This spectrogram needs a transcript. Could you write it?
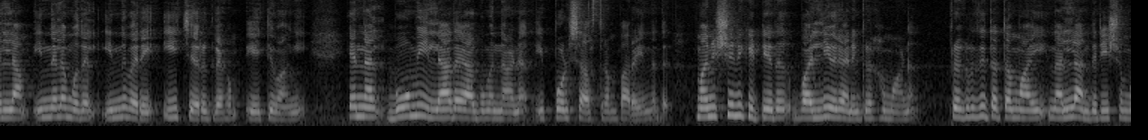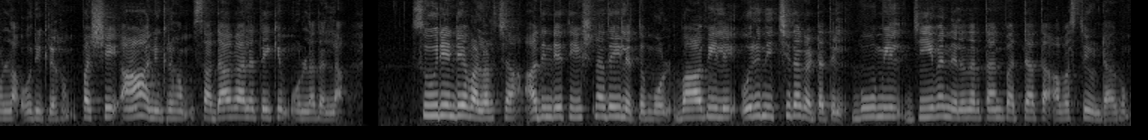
എല്ലാം ഇന്നലെ മുതൽ ഇന്ന് വരെ ഈ ചെറുഗ്രഹം ഏറ്റുവാങ്ങി. എന്നാൽ ഭൂമി ഇല്ലാതെയാകുമെന്നാണ് ഇപ്പോൾ ശാസ്ത്രം പറയുന്നത്. മനുഷ്യന് കിട്ടിയത് വലിയൊരു അനുഗ്രഹമാണ്. പ്രകൃതിദത്തമായി നല്ല അന്തരീക്ഷമുള്ള ഒരു ഗ്രഹം. പക്ഷേ ആ അനുഗ്രഹം സദാകാലത്തേക്കും ഉള്ളതല്ല. സൂര്യന്റെ വളർച്ച അതിന്റെ തീഷ്ണതയിലെത്തുമ്പോൾ ഭാവിയിലെ ഒരു നിശ്ചിത ഘട്ടത്തിൽ ഭൂമിയിൽ ജീവൻ നിലനിർത്താൻ പറ്റാത്ത അവസ്ഥയുണ്ടാകും.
